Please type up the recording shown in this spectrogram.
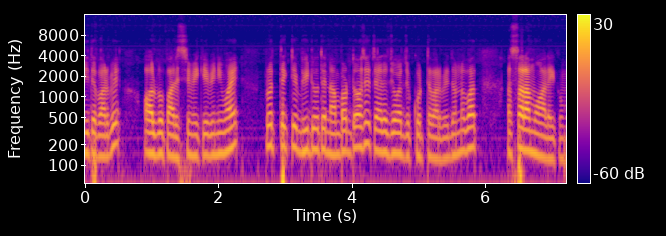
নিতে পারবে অল্প পারিশ্রমিকের বিনিময়ে। প্রত্যেকটি ভিডিওতে নাম্বার দেওয়া আছে, চাইলে যোগাযোগ করতে পারবে। ধন্যবাদ। আসসালামু আলাইকুম।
